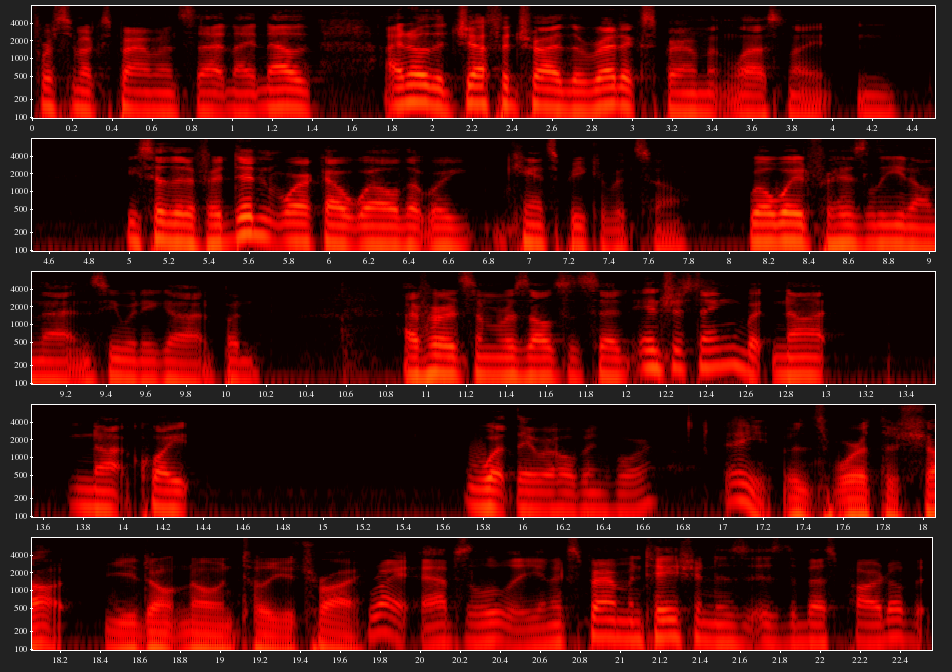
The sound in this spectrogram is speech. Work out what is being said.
for some experiments that night? Now, I know that Jeff had tried the red experiment last night, and he said that if it didn't work out well, that we can't speak of it. So, we'll wait for his lead on that and see what he got. But I've heard some results that said interesting, but not not quite what they were hoping for. Hey, it's worth a shot. You don't know until you try. Right, absolutely. And experimentation is, is the best part of it.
